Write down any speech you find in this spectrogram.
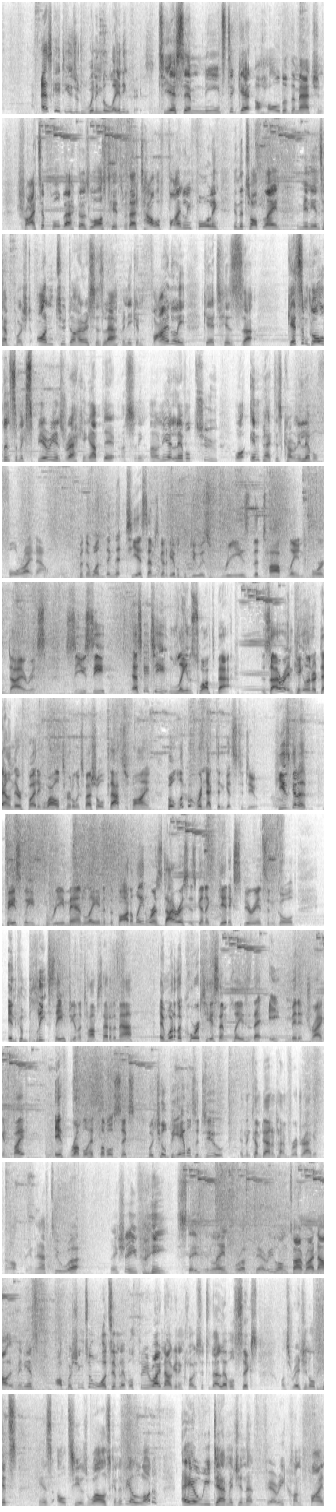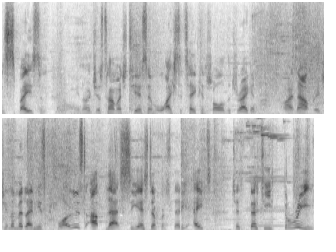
SKT is just winning the laning phase. TSM needs to get a hold of the match and try to pull back those last hits with that tower finally falling in the top lane. The minions have pushed onto Dyrus' lap and he can finally get his uh, Get some gold and some experience racking up there. Only at level 2, while Impact is currently level 4 right now. But the one thing that TSM is going to be able to do is freeze the top lane for Dyrus. So you see, SKT lane swapped back. Zyra and Caitlyn are down there fighting Wild Turtle and Xpecial. That's fine. But look what Renekton gets to do. He's going to basically three-man lane in the bottom lane, whereas Dyrus is going to get experience and gold in complete safety on the top side of the map and one of the core TSM plays is that 8-minute dragon fight if Rumble hits level 6, which he'll be able to do, and then come down in time for a dragon. Well, going to have to uh, make sure he, he, stays in lane for a very long time right now. Minions are pushing towards him. Level 3 right now, getting closer to that level 6. Once Reginald hits his ulti as well, it's going to be a lot of AoE damage in that very confined space. And you know just how much TSM likes to take control of the Dragon. Right now, Reggie in the mid lane, he's closed up that CS difference, 38 to 33.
